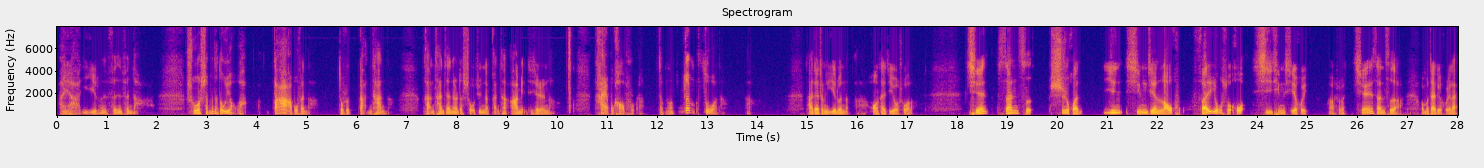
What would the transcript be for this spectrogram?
哎呀，议论纷纷呐！说什么的都有啊，大部分呢都是感叹呢，感叹在那儿的守军呢，感叹阿敏这些人呢，太不靠谱了，怎么能这么做呢？啊，大家正议论呢，啊，皇太极又说了，前三次失还，因行间劳苦，凡有所获，悉听携回。啊，说前三次啊，我们带队回来，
